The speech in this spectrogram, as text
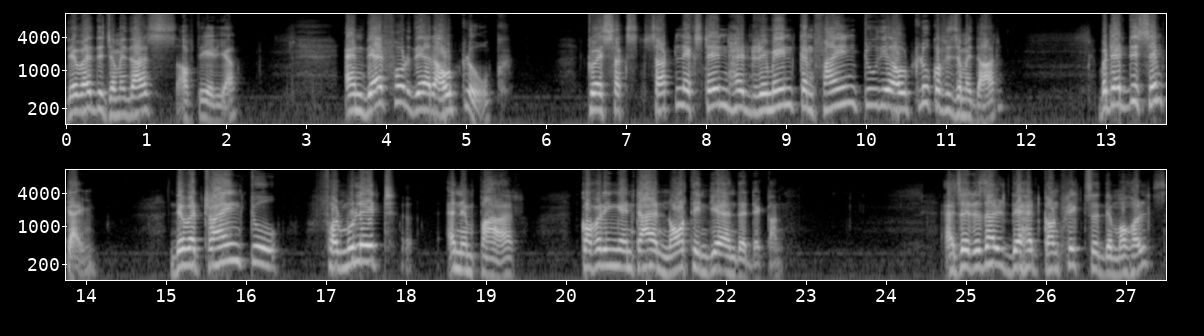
They were the jamindars of the area, and therefore their outlook to a certain extent had remained confined to the outlook of a Zamindar, but at the same time, they were trying to formulate an empire covering entire North India and the Deccan. As a result, they had conflicts with the Mughals.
